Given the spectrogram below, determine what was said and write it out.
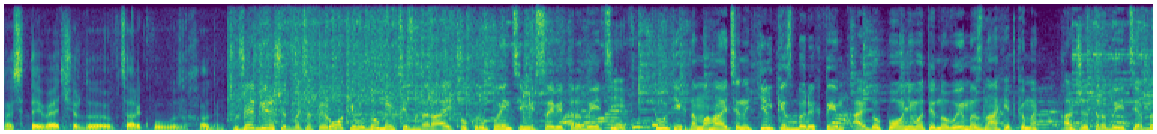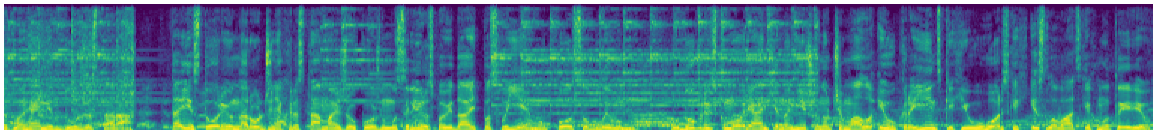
На святий вечір в церкву заходимо. Вже більше 20 років у Дубрівці збирають по крупинці місцеві традиції. Тут їх намагаються не тільки зберегти, а й доповнювати новими знахідками, адже традиція бетлегемів дуже стара. Та історію народження Христа майже у кожному селі розповідають по-своєму, по-особливому. У Дубрівському варіанті намішано чимало і українських, і угорських, і словацьких мотивів.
